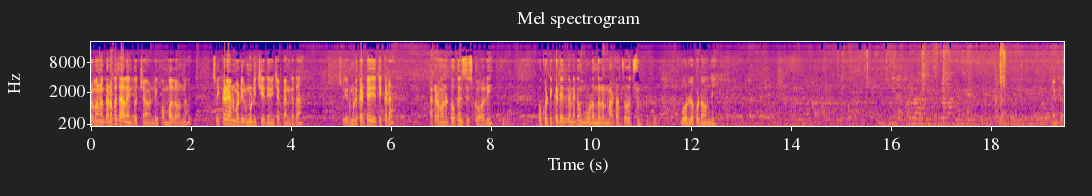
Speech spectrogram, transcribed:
ఇప్పుడు మనం గణపతి ఆలయంకి వచ్చామండి పంబాలో ఉన్న. సో ఇక్కడే అనమాట ఇరుముడి ఇచ్చేది నేను చెప్పాను కదా. సో ఇరుముడి కట్టేది అయితే ఇక్కడ. అక్కడ మనం టోకెన్స్ తీసుకోవాలి. ఒక టికెట్ అయితే కనుక మూడు వందలు అనమాట చూడొచ్చు. బోర్డులో కూడా ఉంది. Thank you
